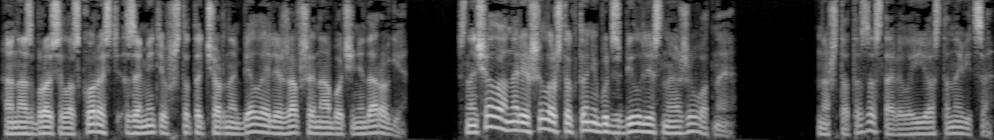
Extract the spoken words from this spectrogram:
Она сбросила скорость, заметив что-то черно-белое, лежавшее на обочине дороги. Сначала она решила, что кто-нибудь сбил лесное животное. Но что-то заставило ее остановиться.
